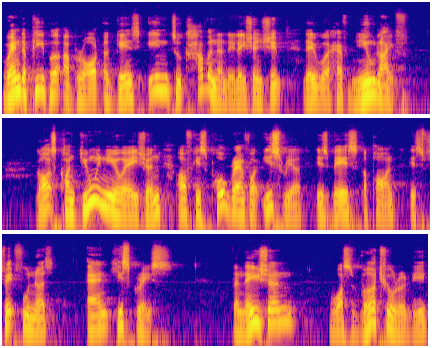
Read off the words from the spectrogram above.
When the people are brought against into covenant relationship, they will have new life. God's continuation of his program for Israel is based upon his faithfulness and his grace. The nation was virtually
